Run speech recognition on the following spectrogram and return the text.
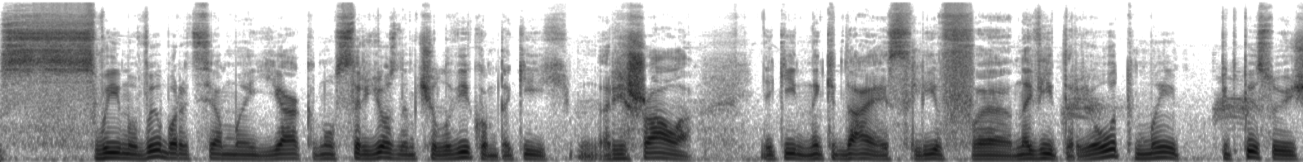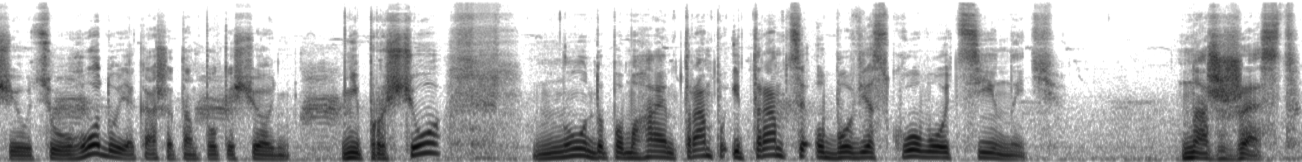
своїми виборцями як ну, серйозним чоловіком, такий рішала, який не кидає слів е, на вітер. І от ми, підписуючи цю угоду, яка ще там поки що ні про що, ну, допомагаємо Трампу, і Трамп це обов'язково оцінить наш жест.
